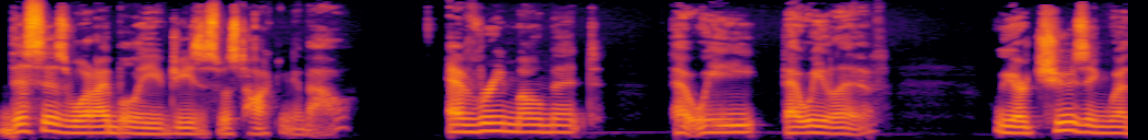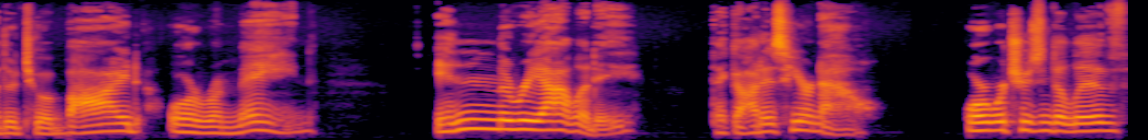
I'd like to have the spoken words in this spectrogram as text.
this is what I believe Jesus was talking about every moment that we that we live. We are choosing whether to abide or remain in the reality that God is here now, or we're choosing to live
